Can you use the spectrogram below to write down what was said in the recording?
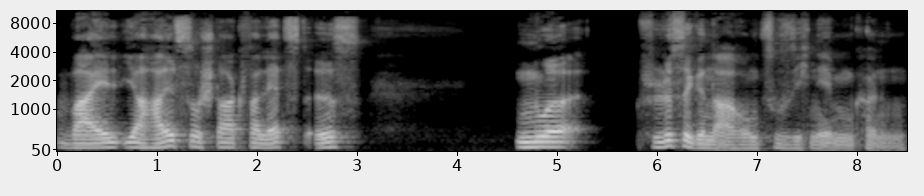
weil ihr Hals so stark verletzt ist, nur flüssige Nahrung zu sich nehmen können.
